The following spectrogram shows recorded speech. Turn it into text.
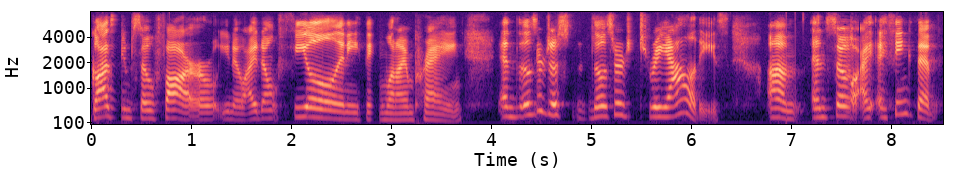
God seems so far, or, you know, I don't feel anything when I'm praying. And those are just those are just realities. Um, and so I, I, think that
